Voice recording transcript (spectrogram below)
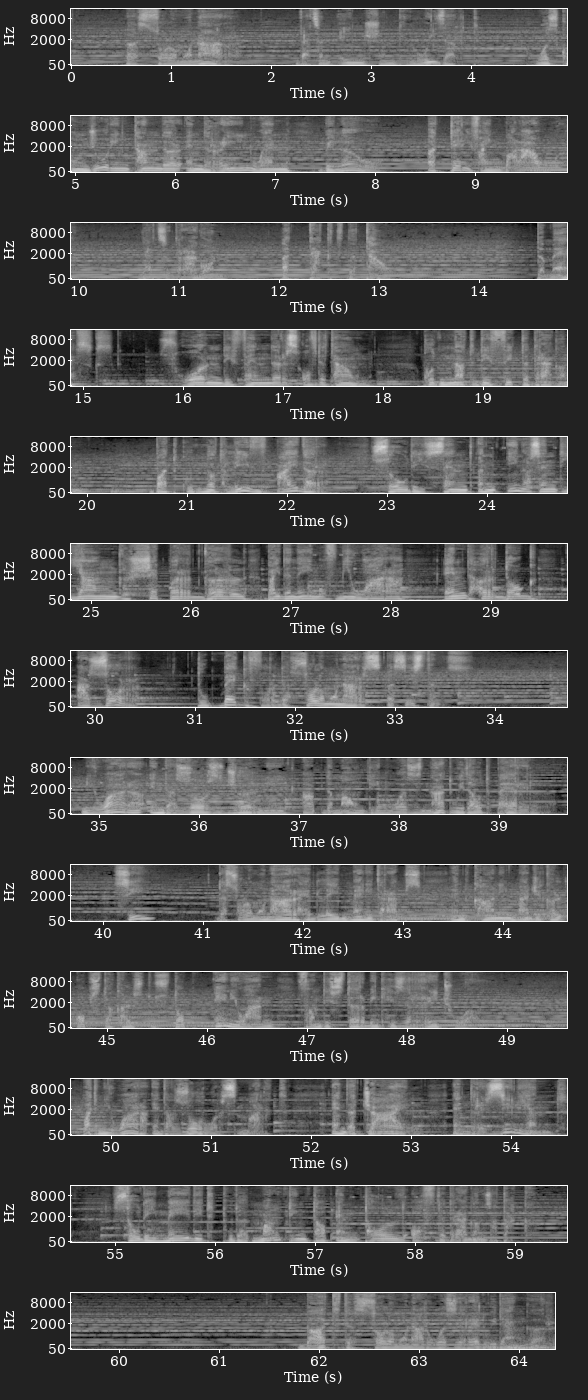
a Solomonar, that's an ancient wizard, was conjuring thunder and rain when, below, a terrifying Balaur, that's a dragon, attacked the town. The masks, sworn defenders of the town, could not defeat the dragon, but could not live either. So they sent an innocent young shepherd girl by the name of Miwara and her dog Azor to beg for the Solomonar's assistance. Miwara and Azor's journey up the mountain was not without peril. See, the Solomonar had laid many traps and cunning magical obstacles to stop anyone from disturbing his ritual. But Miwara and Azor were smart and agile and resilient, so they made it to the mountain top and told of the dragon's attack. But the Solomonar was red with anger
